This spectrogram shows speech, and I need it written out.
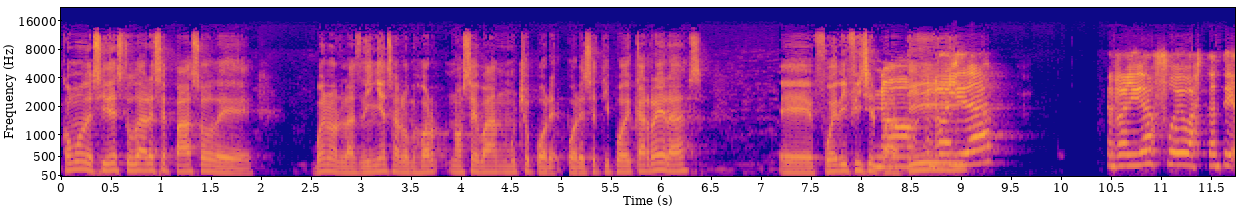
cómo decides tú dar ese paso de, bueno, las niñas a lo mejor no se van mucho por, por ese tipo de carreras? Eh, ¿Fue difícil para ti? En realidad, en realidad fue bastante,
